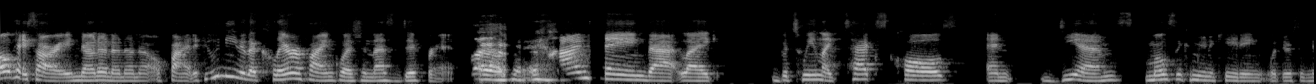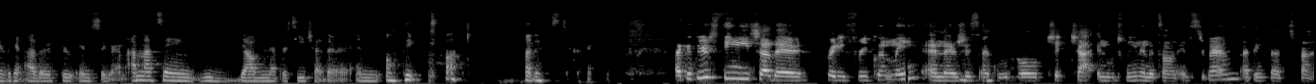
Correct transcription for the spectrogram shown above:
Okay, sorry. No, no, no, no, no. Fine. If you needed a clarifying question, that's different. Oh, okay. I'm saying that like between like text calls and DMs, mostly communicating with your significant other through Instagram. I'm not saying you y'all never see each other and you only talk on Instagram. Like if you're seeing each other pretty frequently and there's just like a little chit chat in between and it's on Instagram, I think that's fine.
